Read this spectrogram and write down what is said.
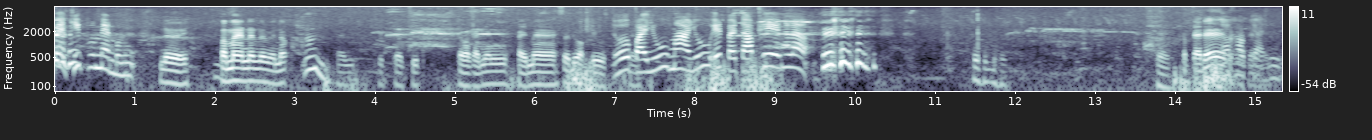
แปดชิปแม่นบ่รู้เลย ประมาณนั้นเลยเนาะอืมอันจิตแต่จิตแต่ว่ากันยังไปมาสะดวกอยู่เออไปอยู่มาอยู่เอ็ดไปตามเพลงนั่นแหละเออขอบใจเด้อเราเข้าใจลูก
